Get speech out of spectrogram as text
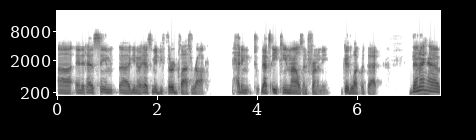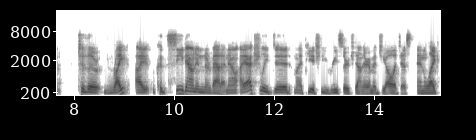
uh, and it has same, uh, you know, it has maybe third class rock heading. To, that's 18 miles in front of me. Good luck with that. Then I have to the right, I could see down in Nevada. Now, I actually did my PhD research down there. I'm a geologist, and like,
